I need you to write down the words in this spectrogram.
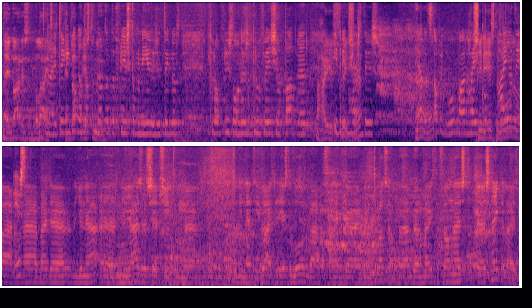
Nee, waar is het beleid? Nee, ik denk en dat, dat, dat, dat de Friese manier is. Ik denk dat vooral Friesland is een provincie apart waar iedereen Fries, hecht is. Ja, dat snap ik wel, maar hij Zijn eerste woorden waren eerst... uh, bij de uh, nieuwjaarsreceptie toen, uh, toen hij net hier was. De eerste woorden waren van ik ben er trots op burgemeester van Sneek te wezen.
